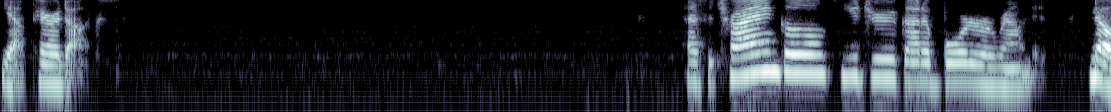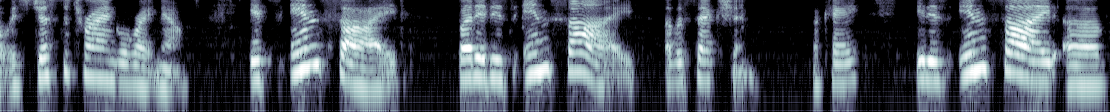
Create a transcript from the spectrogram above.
Yeah, paradox. Has the triangle you drew got a border around it? No, it's just a triangle right now. It's inside, but it is inside of a section. Okay? It is inside of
